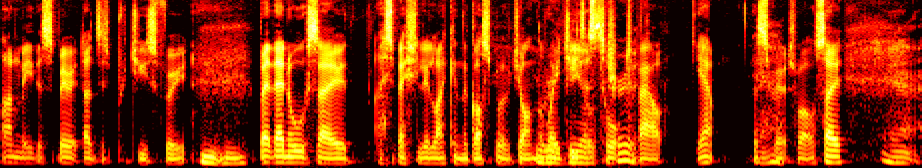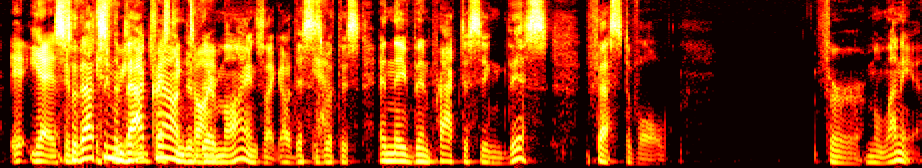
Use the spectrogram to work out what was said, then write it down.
pardon me the spirit does is produce fruit Mm-hmm. but then also especially like in the gospel of john the way jesus talked truth. about yeah the Yeah. spirit's role so Yeah. it, yeah so a, that's in the really background of their minds like oh this is Yeah. what this and they've been practicing this festival for millennia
